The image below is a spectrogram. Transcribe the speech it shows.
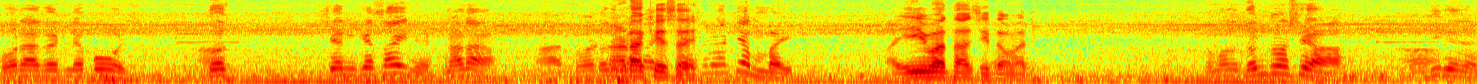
ખોરાક એટલે બહુ જ. તો શેન કેસાય ને? નાડા? હા તો નાડા કેસાય. કેમ ભાઈ? એ વાત હાસી તમારી. તમારો ધંધો છે આ. ધીરે ધીરે.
